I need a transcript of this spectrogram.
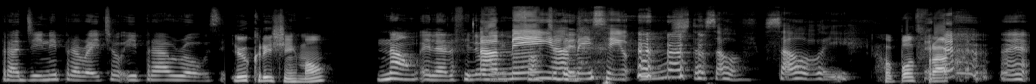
pra Ginny, pra Rachel e pra Rose. E o Christian, irmão? Não, ele era filho Amém, amém, Senhor. Um está salvo. Salva aí. O ponto fraco. é.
